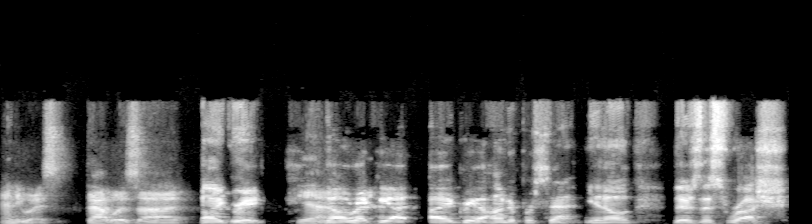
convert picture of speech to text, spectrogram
anyways, that was uh I agree. Yeah. No, Ricky, I, I agree hundred percent. You know, there's this rush,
